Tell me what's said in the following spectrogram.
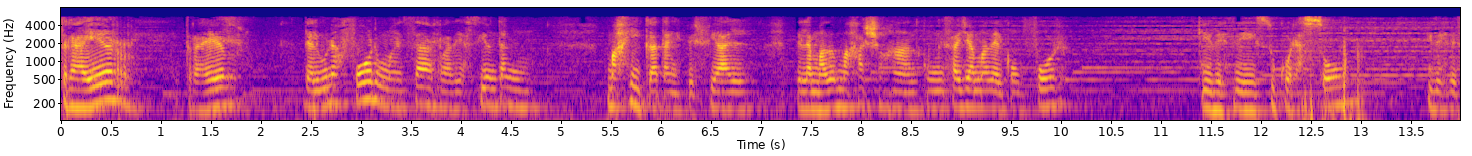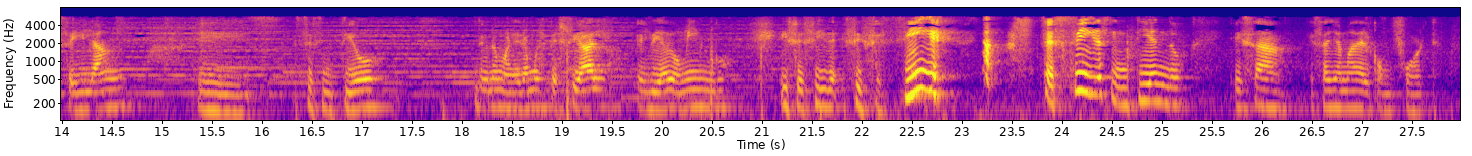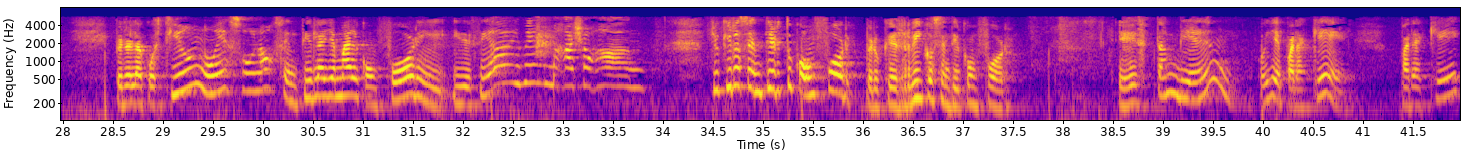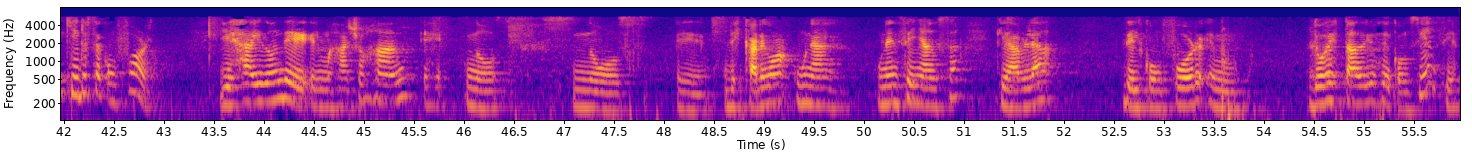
traer, traer de alguna forma esa radiación tan mágica, tan especial del amado Mahashohan, con esa llama del confort que desde su corazón y desde Ceilán eh, se sintió de una manera muy especial el día domingo y se sigue, se, se sigue, se sigue sintiendo esa, esa llama del confort. Pero la cuestión no es solo sentir la llama del confort y, y decir, ay, ven, Mahashohan, yo quiero sentir tu confort, pero qué rico sentir confort. Es también, oye, ¿para qué? ¿Para qué quiero ese confort? Y es ahí donde el Mahashohan eh, nos, nos eh, descarga una, una enseñanza que habla del confort en dos estadios de conciencia.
